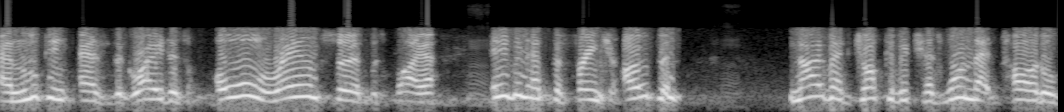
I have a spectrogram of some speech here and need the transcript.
and looking as the greatest all-round surface player, mm. even at the French Open, Novak Djokovic has won that title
